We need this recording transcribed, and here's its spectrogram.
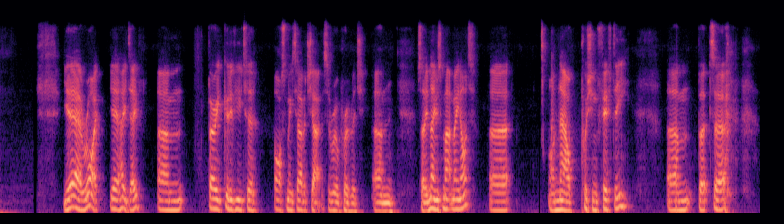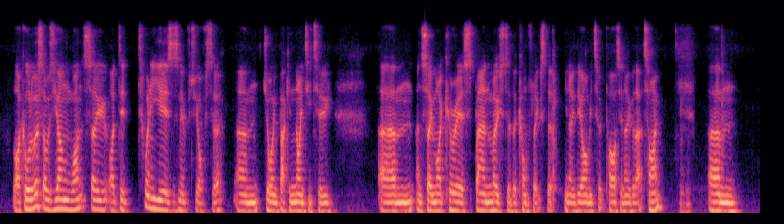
Yeah, right. Yeah, hey Dave. Um, very good of you to ask me to have a chat. It's a real privilege. Um, so, name's Matt Maynard. Uh, I'm now pushing 50, um, but uh, like all of us, I was young once. So I did 20 years as an infantry officer. Um, joined back in '92. Um, and so my career spanned most of the conflicts that you know the army took part in over that time. Um,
